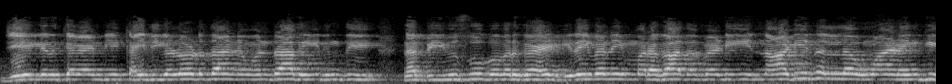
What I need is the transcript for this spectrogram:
ஜெயிலில் இருக்க வேண்டிய கைதிகளோடு தான் ஒன்றாக இருந்து நபி யூசுப் அவர்கள் இறைவனை மறகாதபடி நாடி நல்ல வணங்கி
